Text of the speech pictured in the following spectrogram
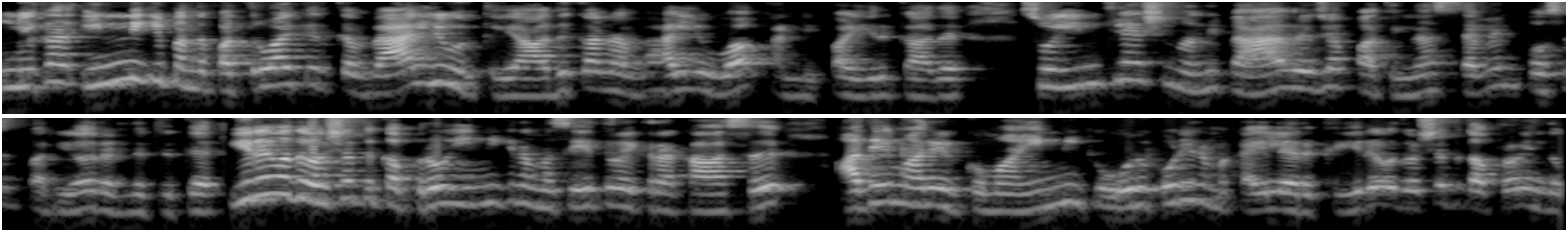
உங்களுக்கு இன்னைக்கு இப்போ அந்த பத்து ரூபாய்க்கு இருக்க வேல்யூ இருக்கு இல்லையா? அதுக்கான வேல்யூவா கண்டிப்பா இருக்காது. ஸோ இன்ஃபிளேஷன் வந்து இப்போ ஆவரேஜா பாத்தீங்கன்னா செவன் பர்சன்ட் பர் இயர் இருந்துட்டு இருக்கு இருபது வருஷத்துக்கு அப்புறம் இன்னைக்கு நம்ம சேர்த்து வைக்கிற காசு அதே மாதிரி இருக்குமா? இன்னைக்கு ஒரு கோடி நம்ம கையில இருக்கு. இருபது வருஷத்துக்கு அப்புறம் இந்த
